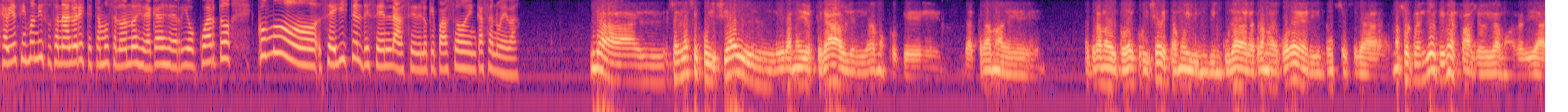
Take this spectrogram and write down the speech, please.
Javier Sismondi y Susana Álvarez, te estamos saludando desde acá, desde Río Cuarto. ¿Cómo seguiste el desenlace de lo que pasó en Casa Nueva? Mira, el desenlace judicial era medio esperable, digamos, porque la trama de la trama del poder judicial está muy vinculada a la trama del poder y entonces era nos sorprendió el primer fallo, digamos, en realidad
